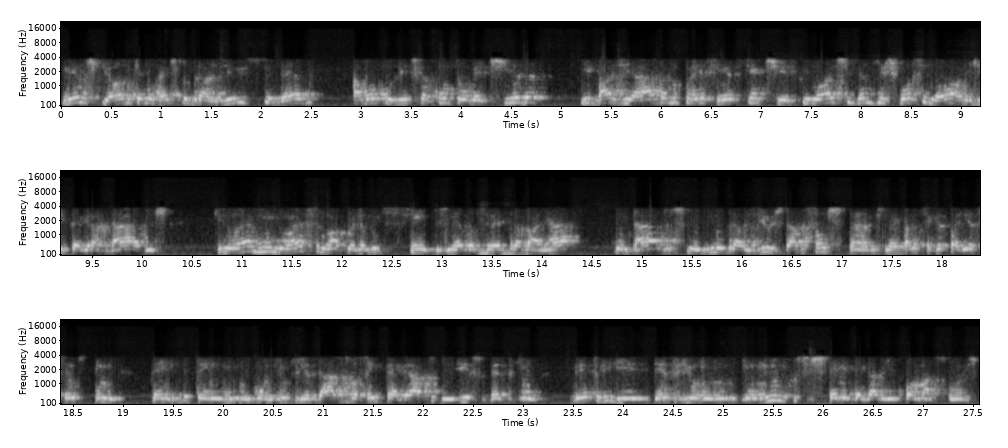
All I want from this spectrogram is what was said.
menos pior do que no resto do Brasil. Isso se deve a uma política comprometida e baseada no conhecimento científico. E nós fizemos um esforço enorme de integrar dados, que não é, não é uma coisa muito simples, né? Você uhum. trabalhar com dados, no Brasil os dados são estanques, né? Cada secretaria tem, tem, tem um conjunto de dados, você integrar tudo isso dentro de um dentro, de, dentro de, um, de um único sistema integrado de informações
